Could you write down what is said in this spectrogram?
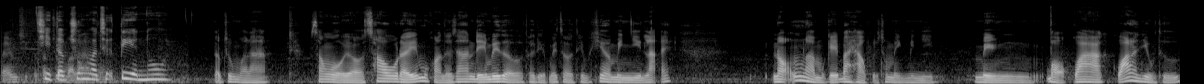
Em chỉ tập trung làm vào thôi. chữ tiền thôi. Tập trung vào làm. Xong rồi ờ, sau đấy một khoảng thời gian đến bây giờ thời điểm bây giờ thì khi mà mình nhìn lại nó cũng là một cái bài học để cho mình mình nhìn mình bỏ qua quá là nhiều thứ.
